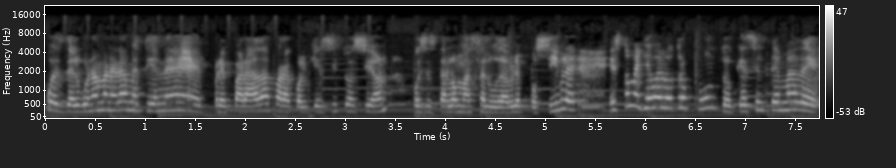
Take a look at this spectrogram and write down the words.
pues de alguna manera me tiene preparada para cualquier situación, pues estar lo más saludable posible. Esto me lleva al otro punto, que es el tema de,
